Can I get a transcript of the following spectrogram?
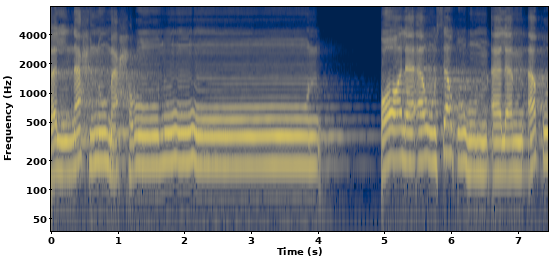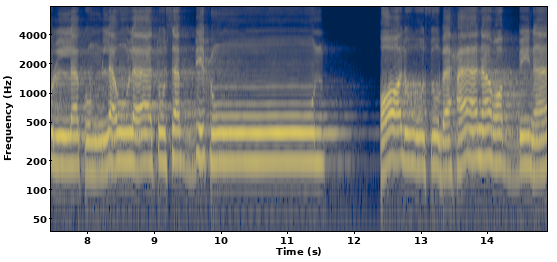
بل نحن محرومون قال اوسطهم الم أقل لكم لولا تسبحون قالوا سبحان ربنا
